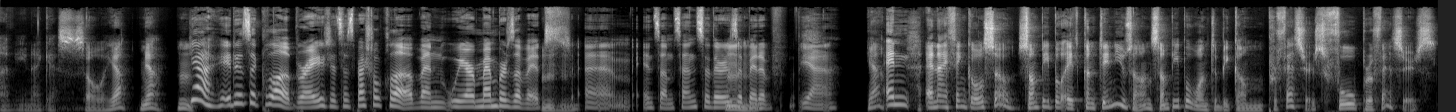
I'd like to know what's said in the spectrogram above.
I mean, I guess. So, yeah, yeah. hmm. Yeah, it is a club, right? It's a special club, and we are members of it Mhm. um, in some sense. So there is a Mhm. bit of yeah, Yeah. and And I think also some people, it continues on. Some people want to become professors, full professors.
